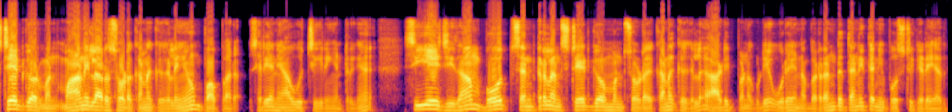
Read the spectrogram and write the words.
ஸ்டேட் கவர்மெண்ட் மாநில அரசோட கணக்குகளையும் பார்ப்பார். சரியா ஞாபகம் வச்சுக்கிறீங்கன்ட்டுருங்க சிஏஜி தான் போத் சென்ட்ரல் அண்ட் ஸ்டேட் கவர்மெண்ட்ஸோட கணக்குகளை ஆடிட் பண்ணக்கூடிய ஒரே நபர். ரெண்டு தனித்தனி போஸ்ட் கிடையாது.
